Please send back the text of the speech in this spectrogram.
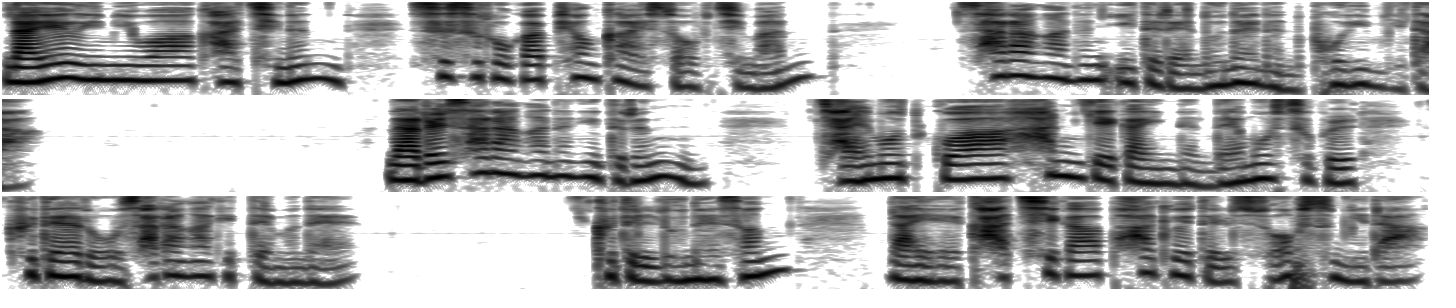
나의 의미와 가치는 스스로가 평가할 수 없지만 사랑하는 이들의 눈에는 보입니다. 나를 사랑하는 이들은 잘못과 한계가 있는 내 모습을 그대로 사랑하기 때문에 그들 눈에선 나의 가치가 파괴될 수 없습니다.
